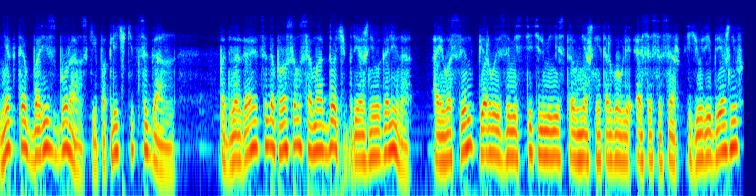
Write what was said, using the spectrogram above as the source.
некто Борис Буранский по кличке Цыган – подвергается допросам сама дочь Брежнева Галина, а его сын, первый заместитель министра внешней торговли СССР Юрий Брежнев,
